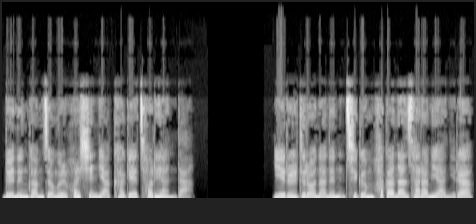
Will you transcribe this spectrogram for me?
뇌는 감정을 훨씬 약하게 처리한다. 예를 들어 나는 지금 화가 난 사람이 아니라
